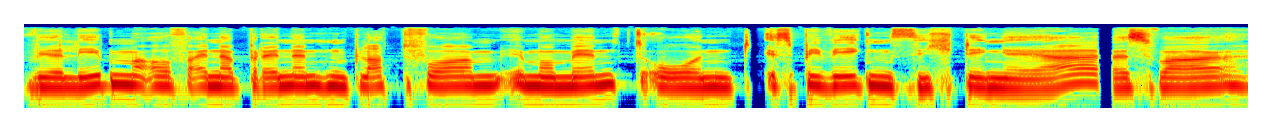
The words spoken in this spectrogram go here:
wir leben auf einer brennenden Plattform im Moment und es bewegen sich Dinge. Ja. Es war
